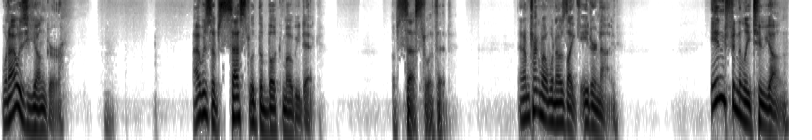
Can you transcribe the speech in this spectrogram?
when I was younger, I was obsessed with the book Moby Dick. Obsessed with it. And I'm talking about when I was like eight or nine. Infinitely too young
